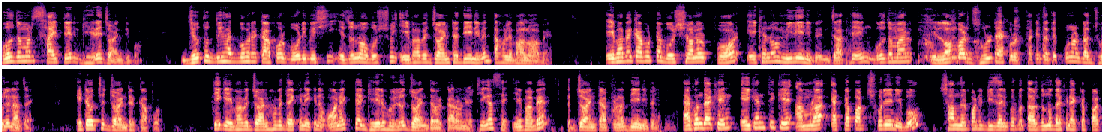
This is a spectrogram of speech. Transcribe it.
গোল জামার সাইডের ঘেরে জয়েন্ট দিব। যেহেতু দুই হাত বহরের কাপড় বডি বেশি, এজন্য অবশ্যই এইভাবে জয়েন্টটা দিয়ে নেবেন, তাহলে ভালো হবে। এইভাবে কাপড়টা বসানোর পর এখানেও মিলিয়ে নেবেন, যাতে গোল জামার এই লম্বার ঝোলটা অ্যাকুরেট থাকে, যাতে কোনোটা ঝুলে না যায়। এটা হচ্ছে জয়েন্টের কাপড়। ঠিক এইভাবে জয়েন হবে, দেখেন এখানে অনেকটা ঘের হইল জয়েন দেওয়ার কারণে, ঠিক আছে? এভাবে জয়েন্টটা আপনারা দিয়ে নেবেন। এখন দেখেন, এইখান থেকে আমরা একটা পার্ট সরিয়ে নিব। সামনের পার্টে ডিজাইন করব, তার জন্য দেখেন একটা পার্ট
